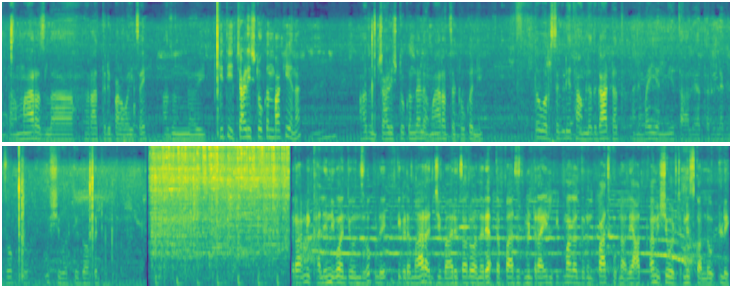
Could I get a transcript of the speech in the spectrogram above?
आता महाराजला रात्री पळवायचं आहे अजून किती? चाळीस टोकन बाकी आहे ना? अजून चाळीस टोकन झालं महाराजचं टोकन आहे. तवर सगळे थांबल्यात गाठात आणि बाई आणि मी इथं आलो आता रिलॅक्स झोपतो. उशीवरती डोकं ठेवतो. तर आम्ही खाली निवांत येऊन झोपलोय. तिकडे महाराजची बारी चालू होणार आहे. आता पाचच मिनिट राहील. मागा धरून पाच कोण आले. आता आम्ही शेवटच्या मिस कॉलला उठलोय.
